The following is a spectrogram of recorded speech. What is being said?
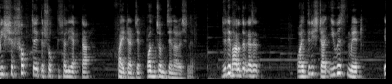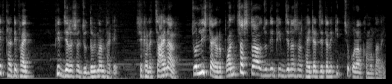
বিশ্বের সবচাইতে শক্তিশালী একটা ফাইটার জেট পঞ্চম জেনারেশনের যদি ভারতের কাছে পঁয়ত্রিশটা US made F thirty five fifth জেনারেশনের যুদ্ধবিমান থাকে সেখানে চায়নার চল্লিশ টাকার পঞ্চাশটা যদি ফিফথ জেনারেশনের ফাইটার যেটা নিয়ে কিচ্ছু করার ক্ষমতা নেই।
